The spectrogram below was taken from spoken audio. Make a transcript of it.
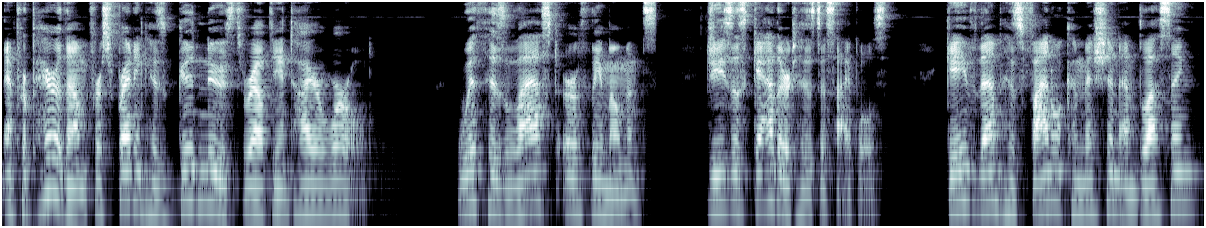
and prepare them for spreading his good news throughout the entire world. With his last earthly moments, Jesus gathered his disciples, gave them his final commission and blessing,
